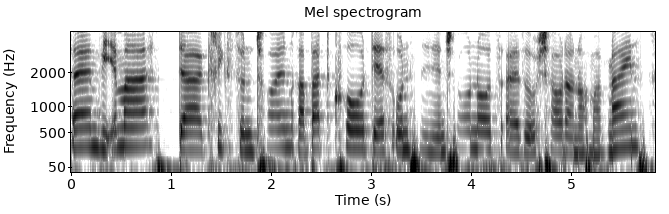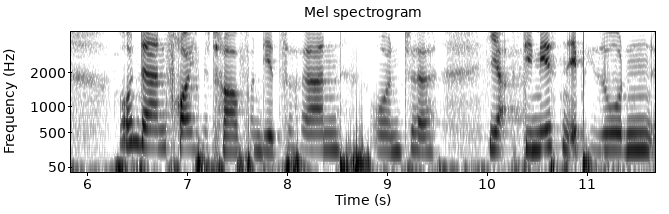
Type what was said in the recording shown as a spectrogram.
Ähm, wie immer, da kriegst du einen tollen Rabattcode, der ist unten in den Show Notes, also schau da nochmal rein. Und dann freue ich mich drauf, von dir zu hören. Und äh, ja, die nächsten Episoden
